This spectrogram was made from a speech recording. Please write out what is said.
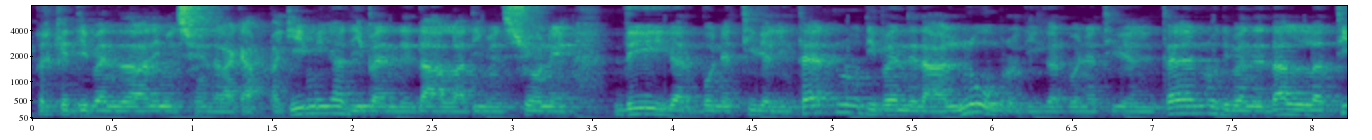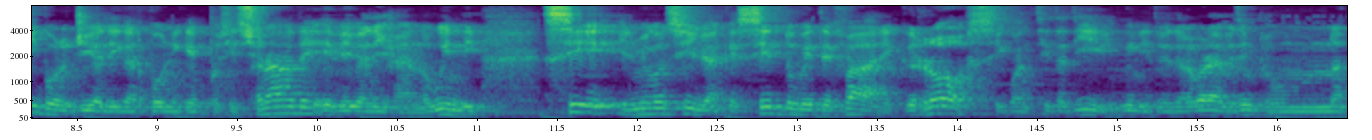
perché dipende dalla dimensione della cappa chimica, dipende dalla dimensione dei carboni attivi all'interno, dipende dal numero di carboni attivi all'interno, dipende dalla tipologia di carboni che posizionate e via dicendo. Quindi se il mio consiglio è che se dovete fare grossi quantitativi quindi dovete lavorare per esempio con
